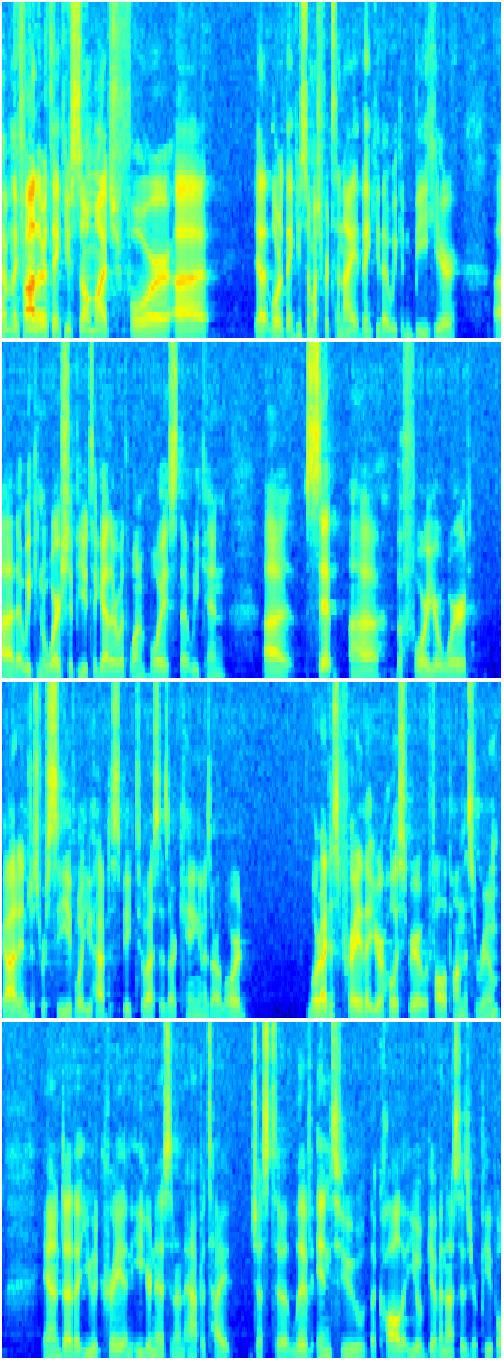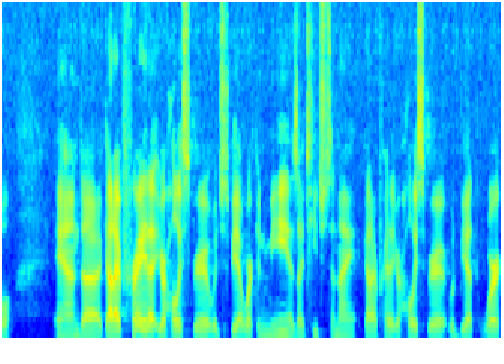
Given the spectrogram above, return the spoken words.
Heavenly Father, thank you so much for, uh, yeah, Lord, thank you so much for tonight. Thank you that we can be here, uh, that we can worship you together with one voice, that we can uh, sit uh, before your word, God, and just receive what you have to speak to us as our King and as our Lord. Lord, I just pray that your Holy Spirit would fall upon this room and uh, that you would create an eagerness and an appetite just to live into the call that you have given us as your people. And uh, God, I pray that your Holy Spirit would just be at work in me as I teach tonight. God, I pray that your Holy Spirit would be at work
